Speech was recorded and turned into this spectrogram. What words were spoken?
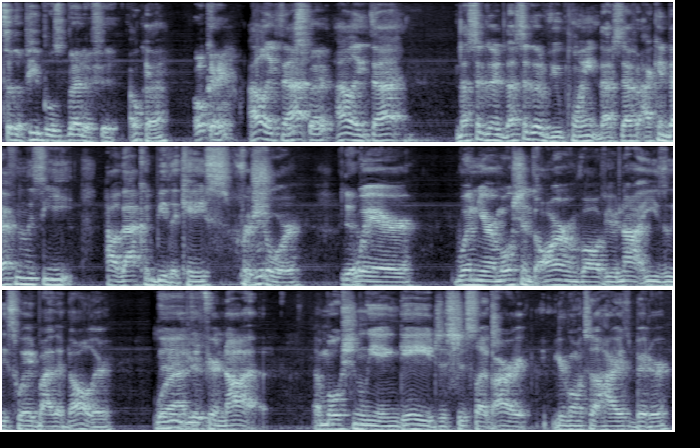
to the people's benefit. okay. Okay, I like that. Respect. I like that. That's a good. That's a good viewpoint. That's def- I can definitely see how that could be the case for Mhm. sure. Yeah. Where when your emotions are involved, you're not easily swayed by the dollar. Whereas Yeah, if you're not emotionally engaged, it's just like, all right, you're going to the highest bidder.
